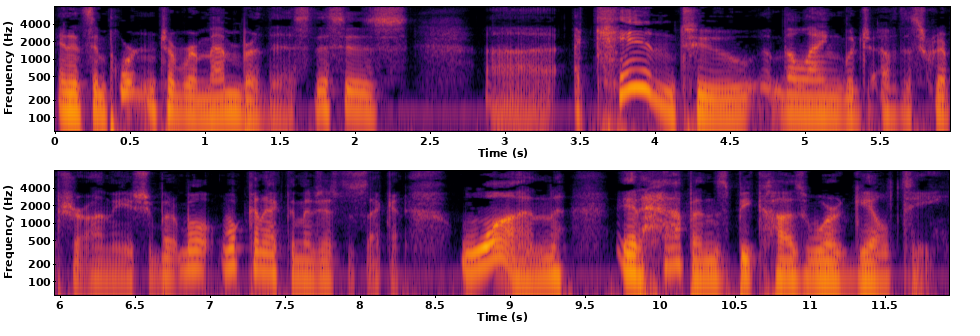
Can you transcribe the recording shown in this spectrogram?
and it's important to remember this. This is uh, akin to the language of the scripture on the issue, but we'll, we'll connect them in just a second. One, it happens because we're guilty.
